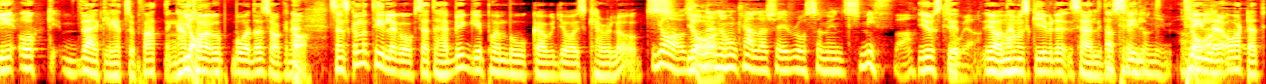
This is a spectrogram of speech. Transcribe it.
I, och verklighetsuppfattning. Han Ja. tar upp båda sakerna. Ja. Sen ska man tillägga också att det här bygger på en bok av Joyce Carol Oates. Ja, så Ja. När, när hon kallar sig Rosamund Smith va? Just det, Tror jag. ja, när hon skriver det så här lite Ja, trill. Ja. thrillerartat.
